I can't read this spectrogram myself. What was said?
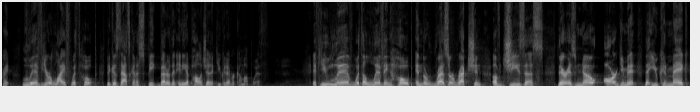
right, live your life with hope because that's going to speak better than any apologetic you could ever come up with. If you live with a living hope in the resurrection of Jesus, there is no argument that you can make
